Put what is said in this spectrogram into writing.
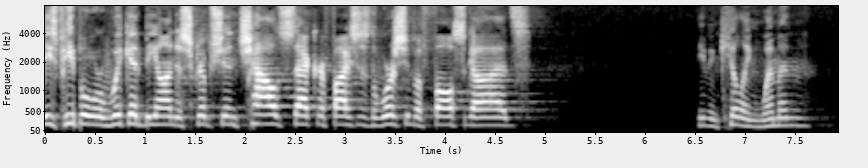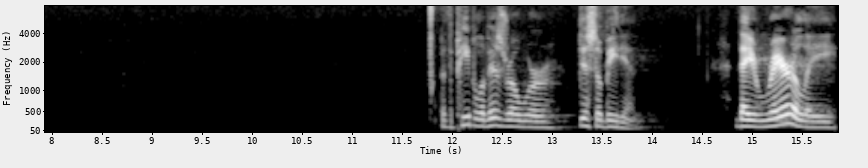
These people were wicked beyond description, child sacrifices, the worship of false gods, even killing women. But the people of Israel were disobedient they rarely,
